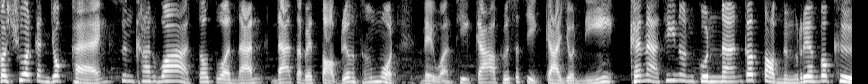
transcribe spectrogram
ก็ชวดกันยกแผง ซึ่งคาดว่าเจ้าตัวนั้นน่าจะไปตอบเรื่องทั้งหมด ในวันที่ 9 พฤศจิกายนนี้ ขณะที่นนกุลนั้นก็ตอบหนึ่งเรื่องก็คือ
